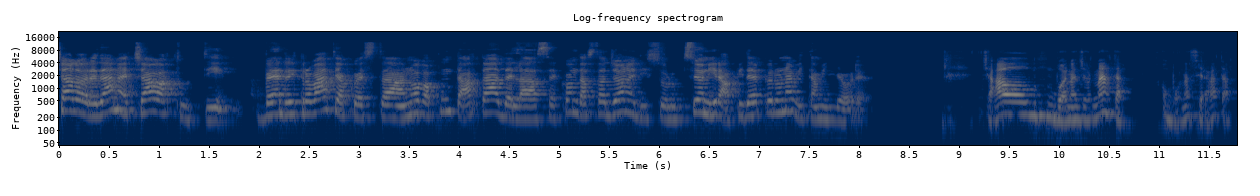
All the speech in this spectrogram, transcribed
Ciao Loredana e ciao a tutti. Ben ritrovati a questa nuova puntata della seconda stagione di Soluzioni rapide per una vita migliore. Ciao, buona giornata o buona serata.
